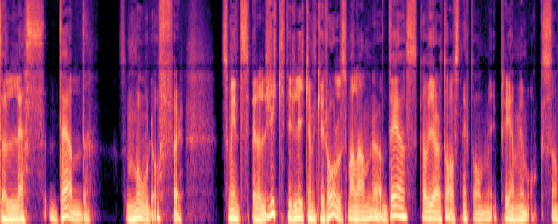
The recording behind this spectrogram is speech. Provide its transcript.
the less dead, som mordoffer, som inte spelar riktigt lika mycket roll som alla andra. Det ska vi göra ett avsnitt om i Premium också.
